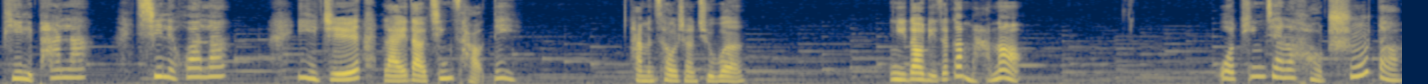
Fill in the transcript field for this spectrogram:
噼里啪啦，稀里哗啦，一直来到青草地。他们凑上去问。你到底在干嘛呢？我听见了好吃的。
